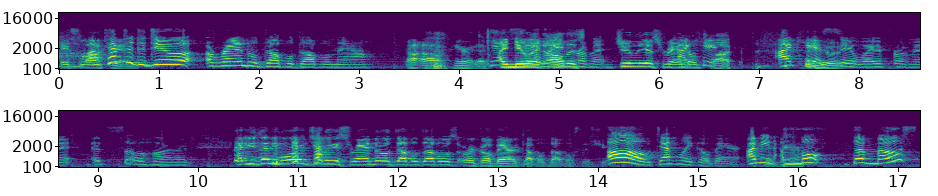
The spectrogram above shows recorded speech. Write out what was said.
it's I'm tempted in. to do a Randle double double now. Uh oh, here it is. I knew it. All this from it. Julius Randle can't- talk. I can't knew it. stay away from it. It's so hard. Have you done more Julius Randle double doubles or Gobert double doubles this year? Oh, definitely Gobert. I mean, mo- the most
